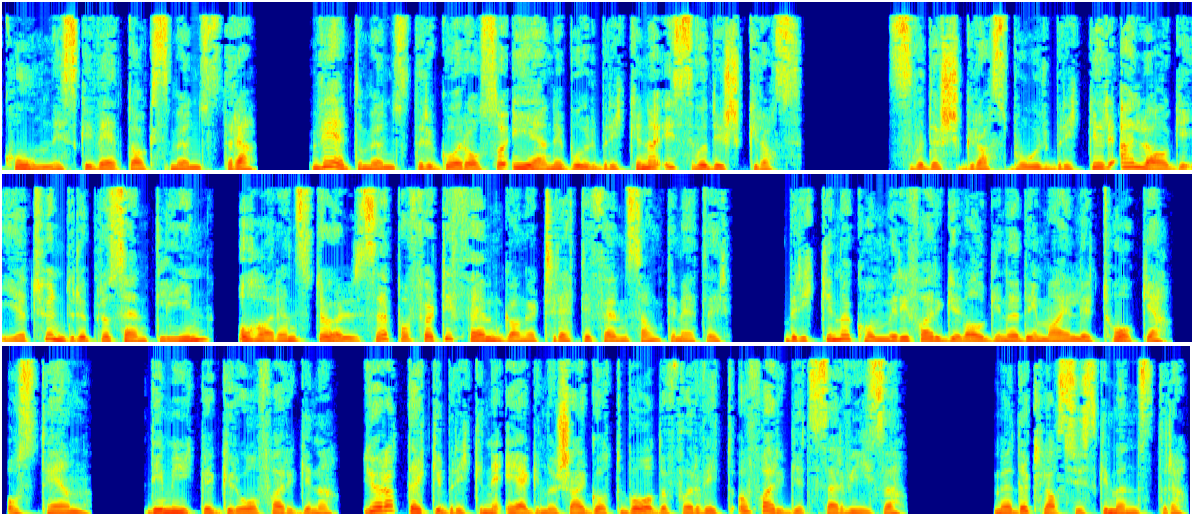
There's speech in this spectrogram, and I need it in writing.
ikoniske vedtaksmønsteret. Vedmønsteret går også igjen i bordbrikkene i Swedish Grass. Swedish Grass-bordbrikker er laget i et 100% lin, og har en størrelse på 45 ganger 35 cm. Brikkene kommer i fargevalgene dimma eller tåke og sten. De myke grå fargene gjør at dekkebrikkene egner seg godt både for hvitt og farget servise. Med det klassiske mønsteret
